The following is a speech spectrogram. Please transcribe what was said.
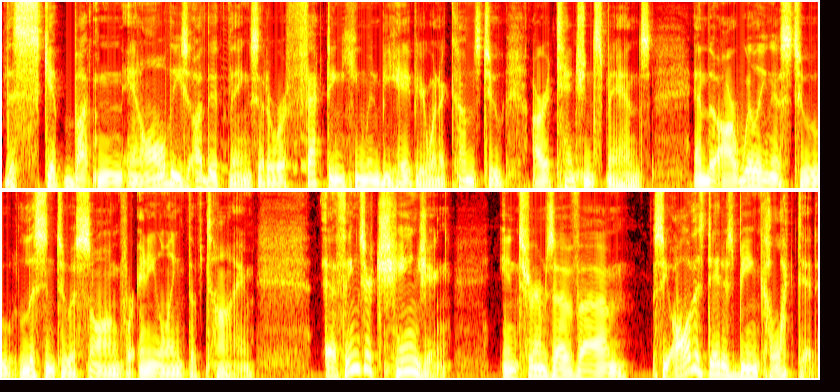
the skip button and all these other things that are affecting human behavior when it comes to our attention spans and the, our willingness to listen to a song for any length of time, uh, things are changing in terms of um, see all this data is being collected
